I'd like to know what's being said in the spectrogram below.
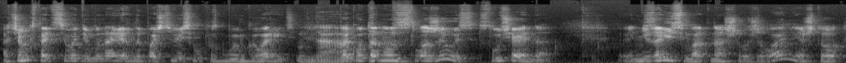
О чем, кстати, сегодня мы, наверное, почти весь выпуск будем говорить. Да. Так вот, оно сложилось случайно, независимо от нашего желания, что,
